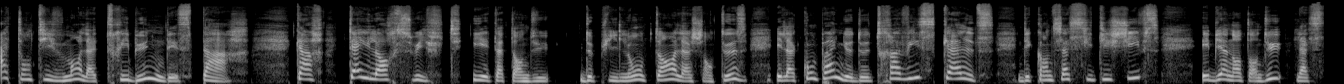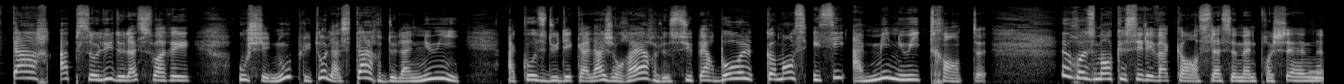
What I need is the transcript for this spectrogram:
attentivement la tribune des stars, car Taylor Swift y est attendue. Depuis longtemps, la chanteuse est la compagne de Travis Kelce des Kansas City Chiefs et bien entendu la star absolue de la soirée, ou chez nous plutôt la star de la nuit. À cause du décalage horaire, le Super Bowl commence ici à minuit 30. Heureusement que c'est les vacances la semaine prochaine.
